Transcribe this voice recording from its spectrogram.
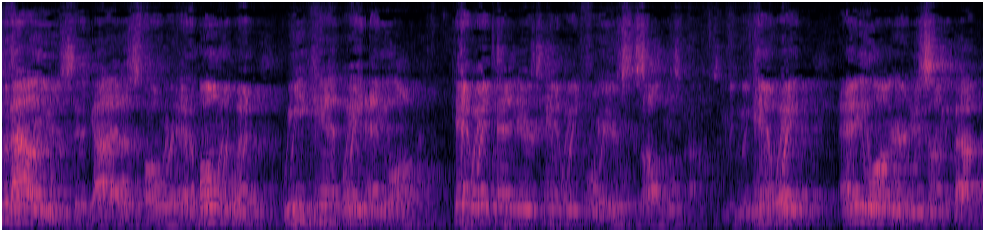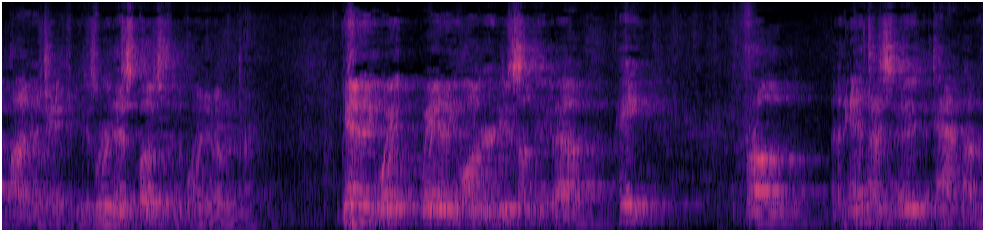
the values that guide us forward at a moment when we can't wait any longer. Can't wait 10 years, can't wait four years to solve these problems. We can't wait any longer to do something about climate change because we're this close to the point of no return. We can't any wait, wait any longer to do something about hate from an anti-Semitic attack on,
